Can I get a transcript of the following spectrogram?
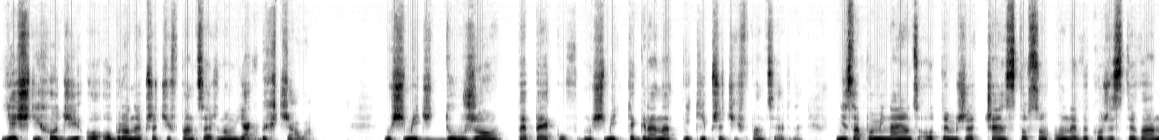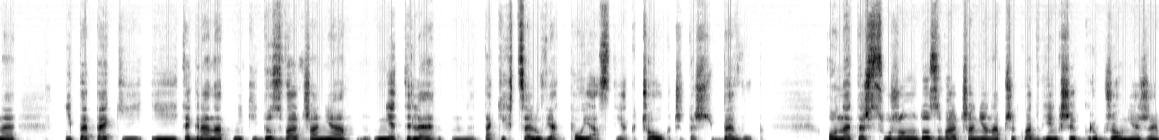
jeśli chodzi o obronę przeciwpancerną, jakby chciała musi mieć dużo pepeków, musi mieć te granatniki przeciwpancerne. Nie zapominając o tym, że często są one wykorzystywane i pepeki, i te granatniki do zwalczania nie tyle takich celów jak pojazd, jak czołg, czy też BWP. One też służą do zwalczania na przykład większych grup żołnierzy.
